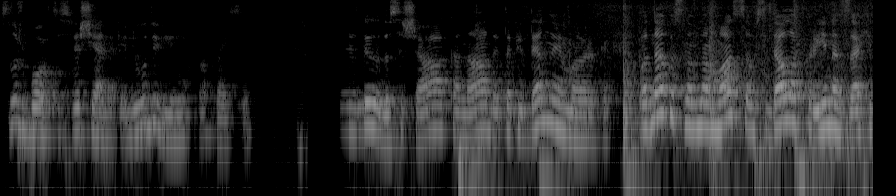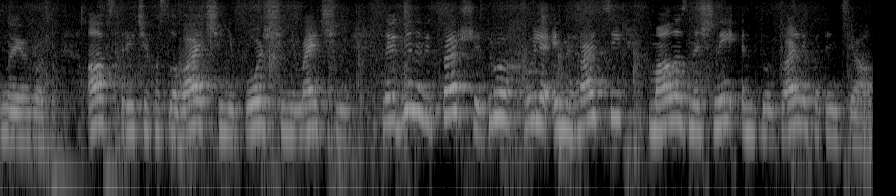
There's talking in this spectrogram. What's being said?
службовці, священники, люди вільних професій. Поїздили до США, Канади та Південної Америки. Однак основна маса осідала в країнах Західної Європи Австрії, Чехословаччині, Польщі, Німеччині. На відміну від першої, друга хвиля еміграції мала значний інтелектуальний потенціал.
